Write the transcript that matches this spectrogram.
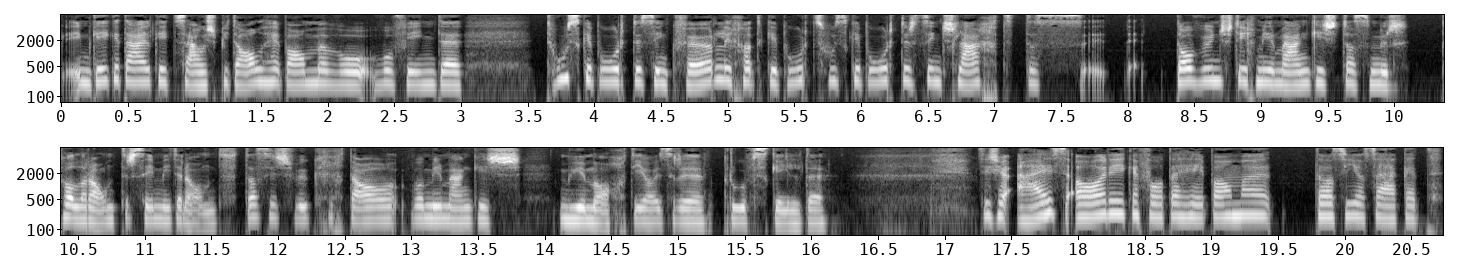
im Gegenteil gibt es auch Spitalhebammen, wo, wo finden, die Hausgeburten sind gefährlich oder Geburtshausgeburten sind schlecht. Das, da wünschte ich mir manchmal, dass wir toleranter sind miteinander. Das ist wirklich da, wo mir manchmal Mühe macht in unserer Berufsgilde. Es ist ja ein Anliegen der Hebammen, dass ihr sagt,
